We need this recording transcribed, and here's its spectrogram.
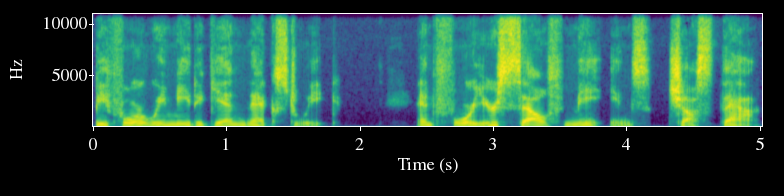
before we meet again next week? And for yourself means just that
